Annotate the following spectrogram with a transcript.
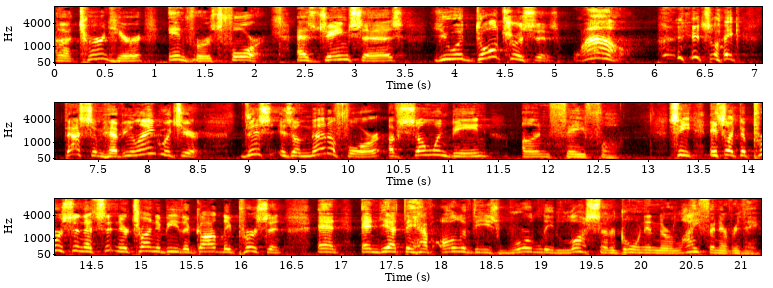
uh, turn here in verse 4. As James says, You adulteresses. Wow. it's like, that's some heavy language here. This is a metaphor of someone being unfaithful. See, it's like the person that's sitting there trying to be the godly person, and, and yet they have all of these worldly lusts that are going in their life and everything.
